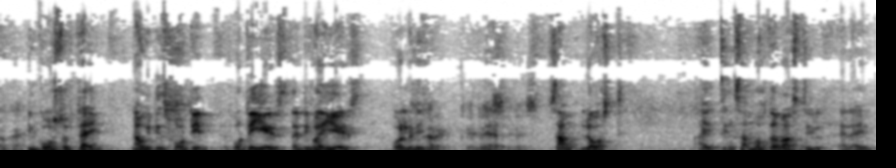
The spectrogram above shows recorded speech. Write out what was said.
Okay. In course of time, now it is 40, 40 years, 35 years already. Correct. It is. It is. Some lost. I think some of them are still alive,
